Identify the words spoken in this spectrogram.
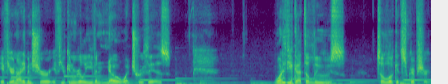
if you're not even sure if you can really even know what truth is, what have you got to lose to look at Scripture?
